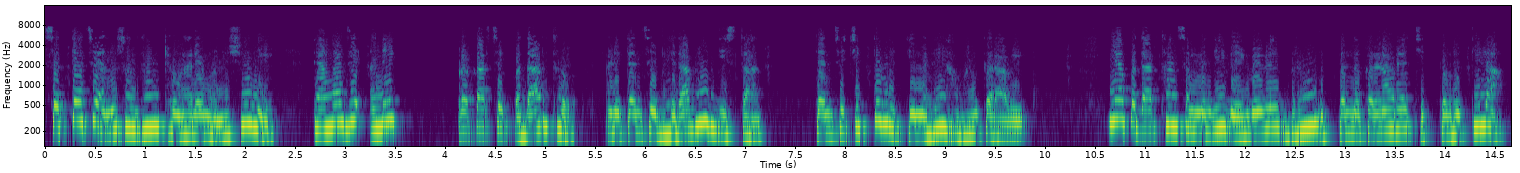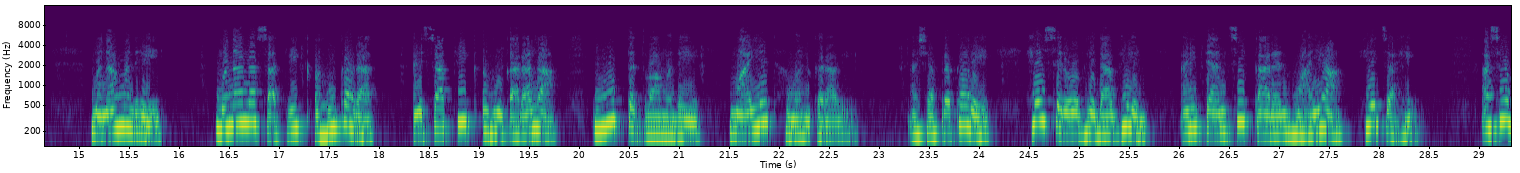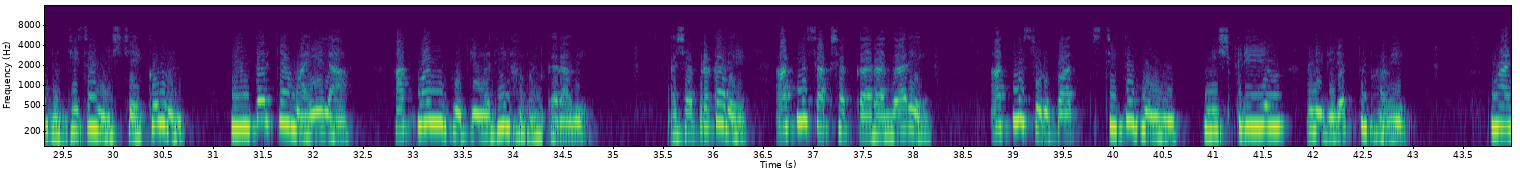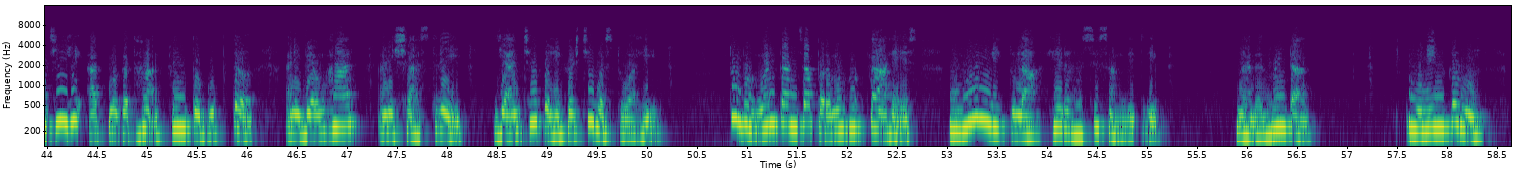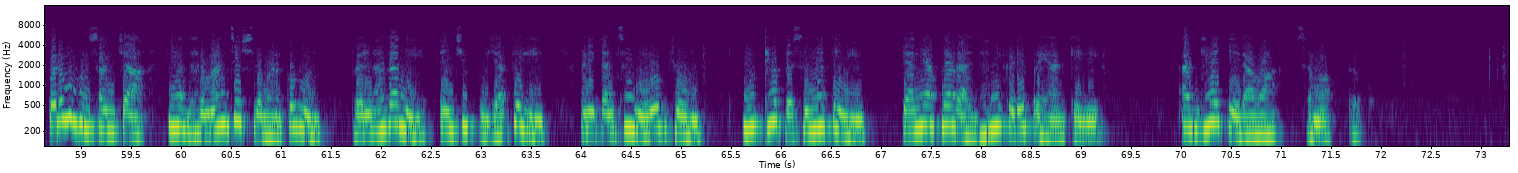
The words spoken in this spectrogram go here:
सत्याचे अनुसंधान ठेवणाऱ्या मनुष्याने त्यांना जे अनेक प्रकारचे पदार्थ आणि त्यांचे भेदाभेद दिसतात त्यांचे चित्तवृत्तीमध्ये हवन करावे. या पदार्थांसंबंधी वेगवेगळे भ्रम उत्पन्न करणाऱ्या चित्तवृत्तीला मनामध्ये मनाला सात्विक अहंकारात आणि सात्विक अहंकाराला महत्त्वामध्ये मायेत हवन करावे. अशा प्रकारे हे सर्व भेदाभेद आणि त्यांचे कारण माया हेच आहे. असा बुद्धीचा निश्चय करून नंतर त्या मायेला आत्मानुभूतीमध्ये हवन करावे. अशा प्रकारे आत्मसाक्षात्काराद्वारे आत्मस्वरूपात स्थित होऊन निष्क्रिय आणि विरक्त व्हावे. माझी ही आत्मकथा अत्यंत गुप्त आणि व्यवहार आणि शास्त्रे यांच्या पलीकडची वस्तू आहे. तू भगवंतांचा परमभक्त आहेस म्हणून मी तुला हे रहस्य सांगितले. नारद म्हणतात मुनींकडून परमहंसांच्या या धर्मांचे श्रवण करून प्रल्हादाने त्यांची पूजा केली आणि त्यांचा निरोप घेऊन मोठ्या प्रसन्नतेने त्याने आपल्या राजधानीकडे प्रयाण केले. अध्याय तेरावा समाप्त.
